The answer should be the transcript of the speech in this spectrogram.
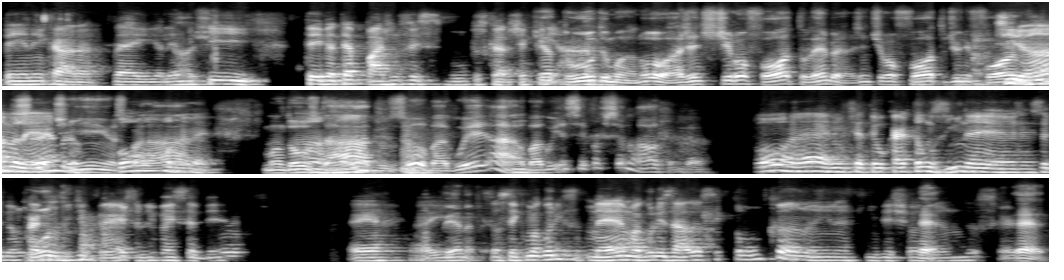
pena, hein, cara? Velho, eu lembro Acho. que teve até página no Facebook, os caras tinham Tinha tudo, mano. Oh, a gente tirou foto, lembra? A gente tirou foto de uniforme. Tiramos, lembro. Porra, Mandou uhum. os dados. oh, o bagulho, ah, o bagulho ia ser profissional, tá ligado? Porra, é, a gente ia ter o cartãozinho, né? Receber um cartãozinho de crédito ali, vai receber, né? É, aí pena, eu sei que uma gurizada, né, uma gurizada eu sei que tomou um cano aí, né? Que investiu é, não deu certo. É,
